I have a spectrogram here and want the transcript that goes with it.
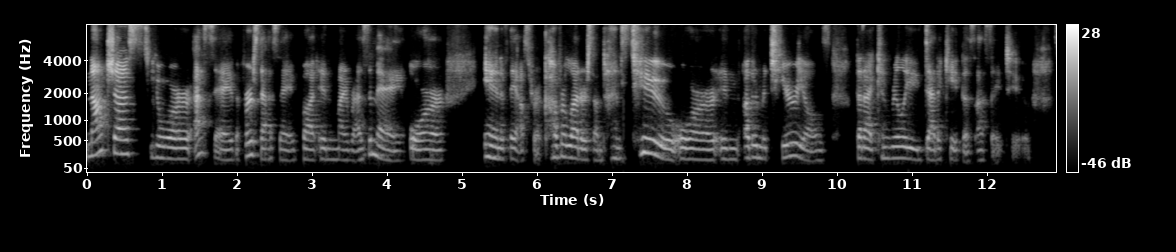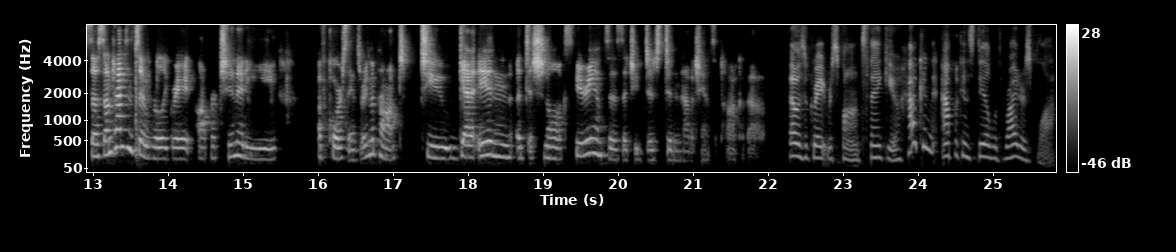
not just your essay, the first essay, but in my resume or in if they ask for a cover letter sometimes too, or in other materials that I can really dedicate this essay to. So sometimes it's a really great opportunity of course, answering the prompt to get in additional experiences that you just didn't have a chance to talk about. That was a great response. Thank you. How can applicants deal with writer's block?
